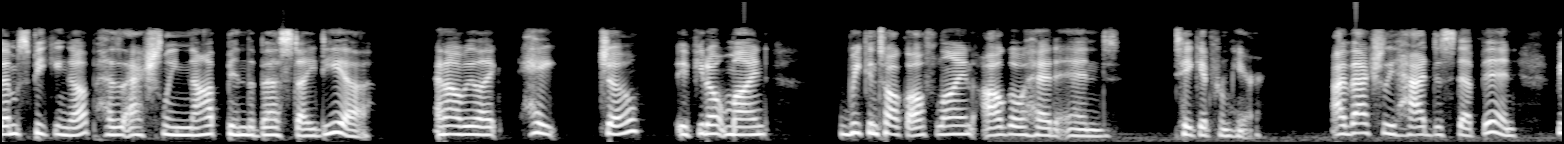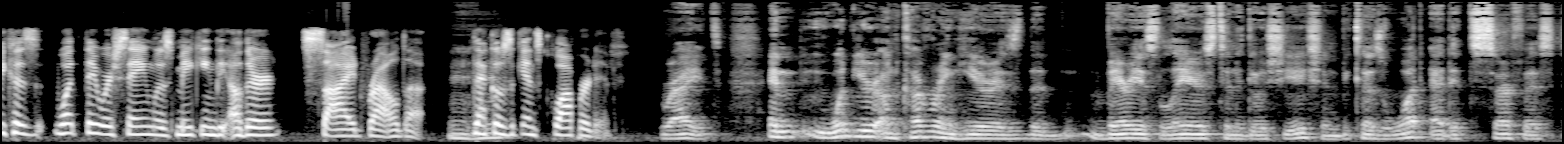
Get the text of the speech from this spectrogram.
them speaking up has actually not been the best idea. And I'll be like, hey, Joe, if you don't mind, we can talk offline. I'll go ahead and take it from here. I've actually had to step in because what they were saying was making the other side riled up. Mm-hmm. That goes against cooperative. Right. And what you're uncovering here is the various layers to negotiation because what at its surface,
